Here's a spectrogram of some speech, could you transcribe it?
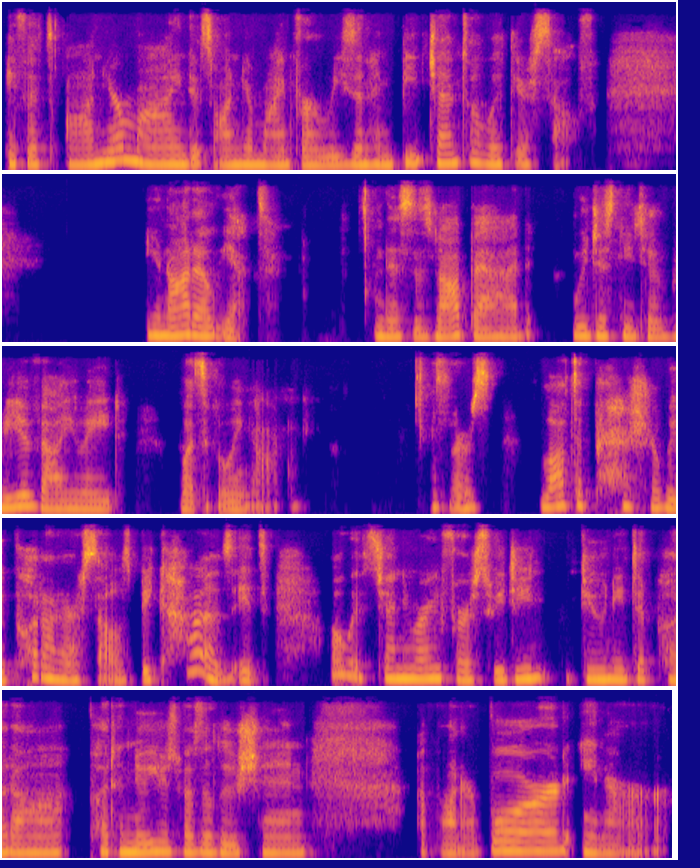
if it's on your mind, it's on your mind for a reason and be gentle with yourself. You're not out yet. This is not bad we just need to reevaluate what's going on. There's lots of pressure we put on ourselves because it's oh it's January 1st we do, do need to put on put a new year's resolution up on our board in our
